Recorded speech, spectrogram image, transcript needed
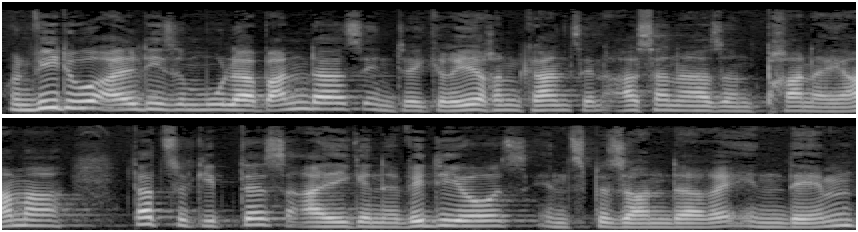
Und wie du all diese Mula Bandhas integrieren kannst in Asanas und Pranayama, dazu gibt es eigene Videos, insbesondere in dem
